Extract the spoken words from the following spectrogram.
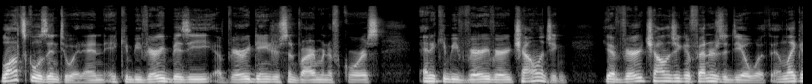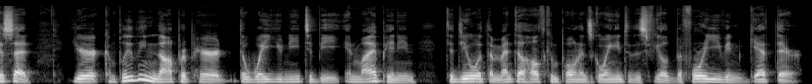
Lots goes into it, and it can be very busy, a very dangerous environment, of course, and it can be very, very challenging. You have very challenging offenders to deal with. And like I said, you're completely not prepared the way you need to be, in my opinion, to deal with the mental health components going into this field before you even get there.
